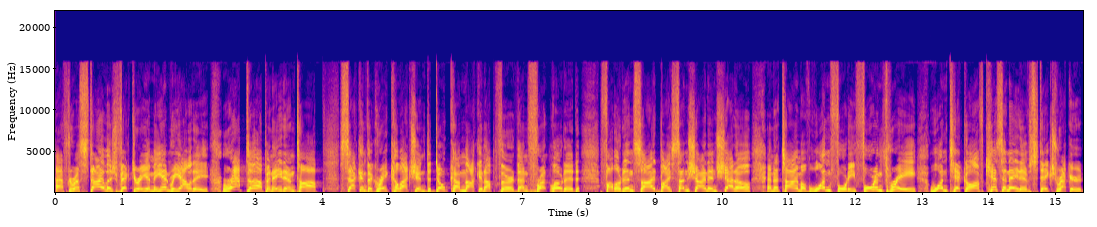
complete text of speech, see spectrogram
after a stylish victory in the in reality. Wrapped up in eight and top. Second, the Great Collection. The Don't Come Knocking up third. Then front loaded, followed inside by Sunshine and Shadow, and a time of 144 and 3. One tick off Kiss a Native stakes record.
